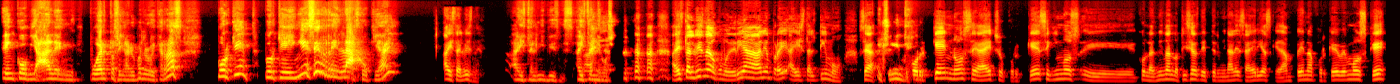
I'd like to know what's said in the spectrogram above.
en Covial, en puertos, en aeropuertos, lo que querrás. ¿Por qué? Porque en ese relajo que hay... Ahí está el business ahí está el business, ahí está el negocio. ahí está el business, o como diría alguien por ahí, ahí está el timo. O sea, ¿por qué no se ha hecho? ¿Por qué seguimos eh, con las mismas noticias de terminales aéreas que dan pena? ¿Por qué vemos que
